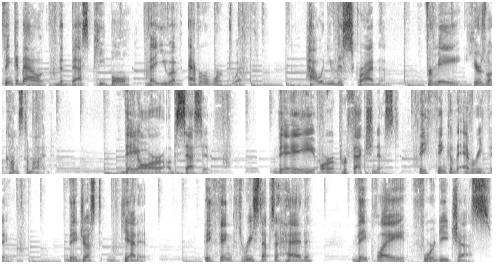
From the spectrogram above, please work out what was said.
Think about the best people that you have ever worked with. How would you describe them? For me, here's what comes to mind they are obsessive, they are a perfectionist, they think of everything, they just get it. They think three steps ahead, they play 4D chess.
